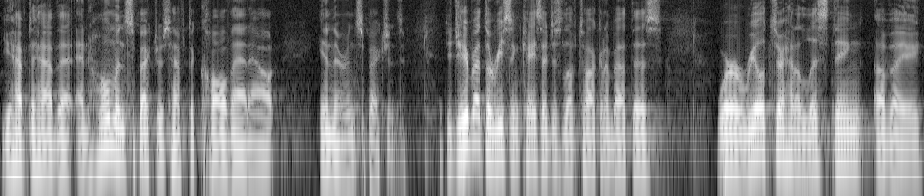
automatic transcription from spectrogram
You have to have that, and home inspectors have to call that out in their inspections. Did you hear about the recent case? I just love talking about this where a realtor had a listing of a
